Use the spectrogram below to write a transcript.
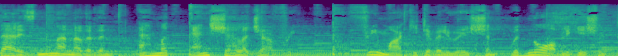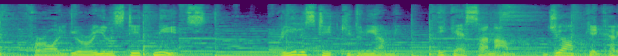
that is none other than Ahmad and Shahla Jafri free market evaluation with no obligation for all your real estate needs real estate کی دنیا میں ایک ایسا نام جو آپ کے گھر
